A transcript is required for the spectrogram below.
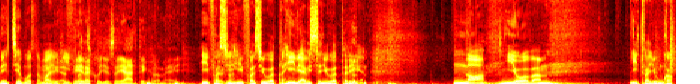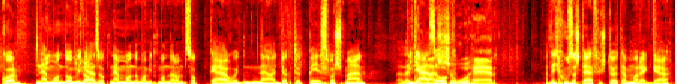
WC voltam, vagyok, Igen, hívhatsz. Félek, hogy ez a játékra megy. Hívhatsz, hívhatsz nyugodtan. Hívjál vissza nyugodtan, igen. Na, jól van. Itt vagyunk akkor. Nem mondom, van. vigyázok, nem mondom, amit mondanom szok kell, hogy ne adjak több pénzt most már. Ne Vigyázok. Sóher. Hát egy 20-ast elfüstöltem ma reggel.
